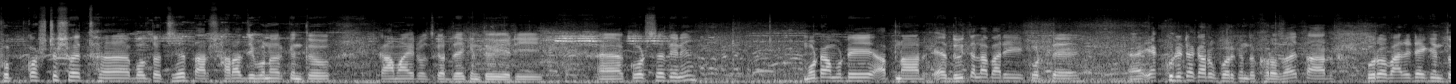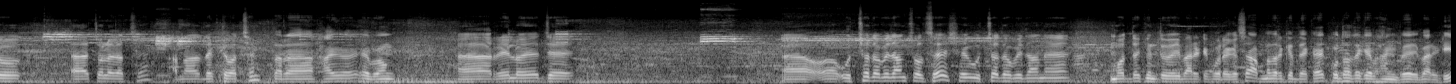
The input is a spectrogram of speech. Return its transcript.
খুব কষ্টের সহিত বলতে হচ্ছে যে তার সারা জীবনের কিন্তু কামাই, রোজগার দিয়ে কিন্তু এটি করছে তিনি। মোটামুটি আপনার দুইতলা বাড়ি করতে এক কোটি টাকার উপর কিন্তু খরচ হয়। তার পুরো বাড়িটাই কিন্তু চলে যাচ্ছে। আপনারা দেখতে পাচ্ছেন, তারা হাইওয়ে এবং রেলওয়ে যে উচ্ছেদ অভিযান চলছে, সেই উচ্ছেদ অভিযানের মধ্যে কিন্তু এই বাড়িটি পড়ে গেছে। আপনাদেরকে দেখায় কোথা থেকে ভাঙবে এই বাড়িটি।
